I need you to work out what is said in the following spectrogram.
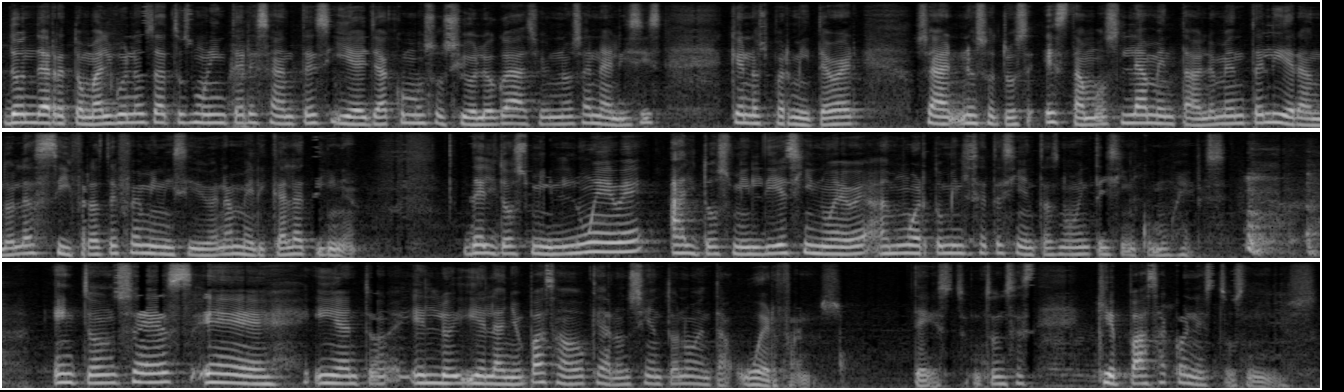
donde retoma algunos datos muy interesantes y ella como socióloga hace unos análisis que nos permite ver, o sea, nosotros estamos lamentablemente liderando las cifras de feminicidio en América Latina del 2009 al 2019 han muerto 1.795 mujeres. Entonces, eh, y, el, año pasado quedaron 190 huérfanos de esto. Entonces, ¿qué pasa con estos niños?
